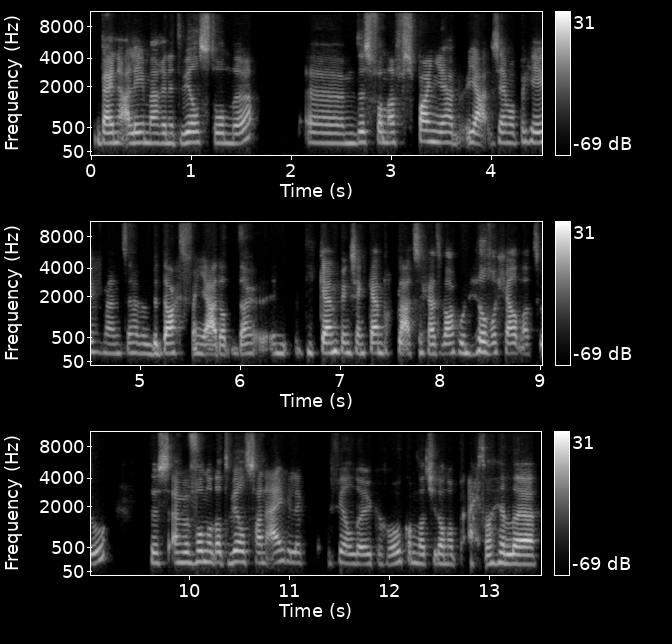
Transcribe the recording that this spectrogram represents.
bijna alleen maar in het wild stonden. Um, dus vanaf Spanje ja, zijn we op een gegeven moment hebben bedacht van ja, dat, die campings en camperplaatsen gaat wel gewoon heel veel geld naartoe. Dus, en we vonden dat wild staan eigenlijk veel leuker ook, omdat je dan op echt wel hele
